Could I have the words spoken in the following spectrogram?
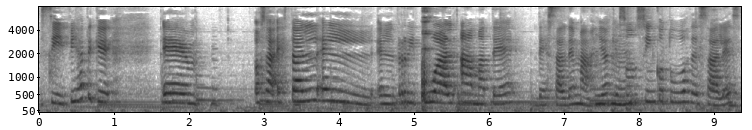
Sí, fíjate que, eh, o sea, está el, el- el ritual Amate de sal de magia, que son cinco tubos de sales,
